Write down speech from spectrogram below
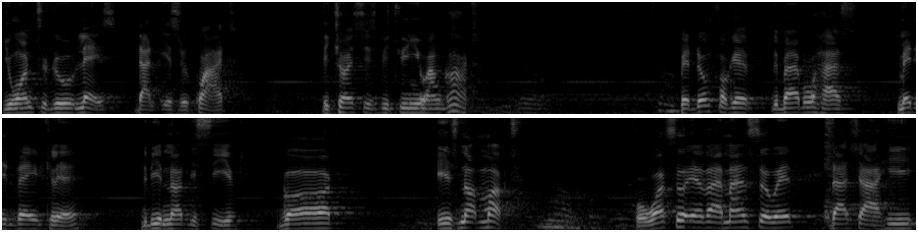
you want to do less than is required, the choice is between you and God. But don't forget, the Bible has made it very clear to be not deceived. God is not mocked. For whatsoever a man soweth, that shall he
